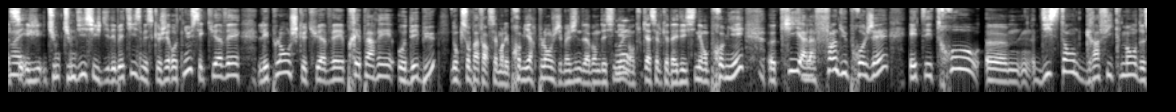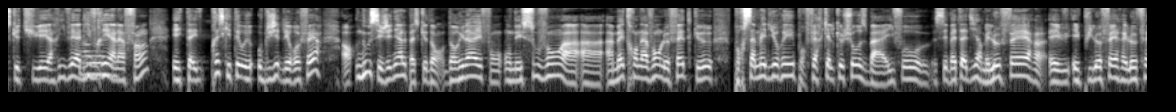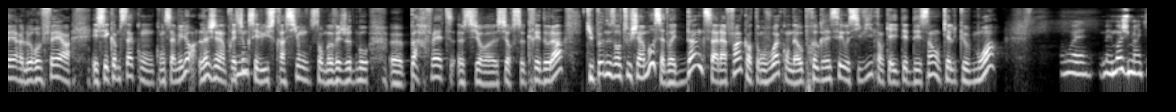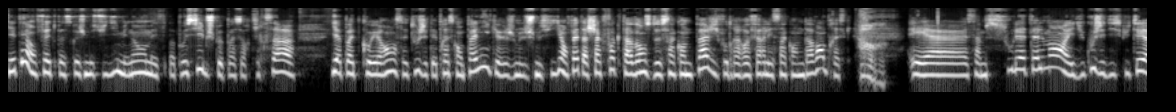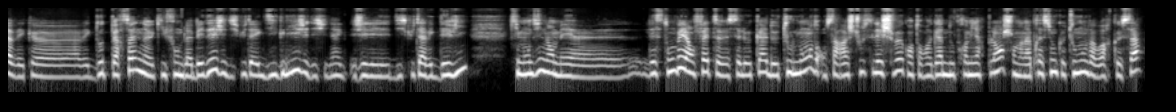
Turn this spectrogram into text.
Tu, tu, me dis si je dis des bêtises, mais ce que j'ai retenu, c'est que tu avais les planches que tu avais préparées au début, donc qui sont pas forcément les premières planches, j'imagine, de la bande dessinée, mais en tout cas celles que tu as dessinées en premier, euh, qui à la fin du projet étaient trop euh, distantes graphiquement de ce que tu es arrivé à ah livrer à la fin, et tu as presque été obligé de les refaire. Alors nous, c'est génial parce que dans, dans Relife, on, on est souvent à, à, à mettre en avant le fait que pour s'améliorer, pour faire quelque chose, bah il faut c'est bête à dire, mais le faire et, puis le faire et le faire et le refaire, et c'est comme ça qu'on s'améliore. Là, j'ai l'impression mm. que c'est l'illustration, sans mauvais jeu de mots, euh, parfaite euh, sur euh, sur ce credo-là. Tu peux nous en toucher un mot Ça doit être dingue ça à la fin quand on voit qu'on a progressé aussi vite en qualité de dessin en quelques mois. Ouais, mais moi je m'inquiétais en fait parce que je me suis dit mais non mais c'est pas possible, je peux pas sortir ça. Il y a pas de cohérence et tout, j'étais presque en panique. Je me, je me suis dit en fait à chaque fois que tu avances de 50 pages, il faudrait refaire les 50 d'avant presque. Oh. Et euh, ça me saoulait tellement. Et du coup, j'ai discuté avec euh, avec d'autres personnes qui font de la BD. J'ai discuté avec Digli, j'ai discuté avec, j'ai discuté avec Davy, qui m'ont dit non mais euh, laisse tomber. En fait, c'est le cas de tout le monde. On s'arrache tous les cheveux quand on regarde nos premières planches. On a l'impression que tout le monde va voir que ça.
